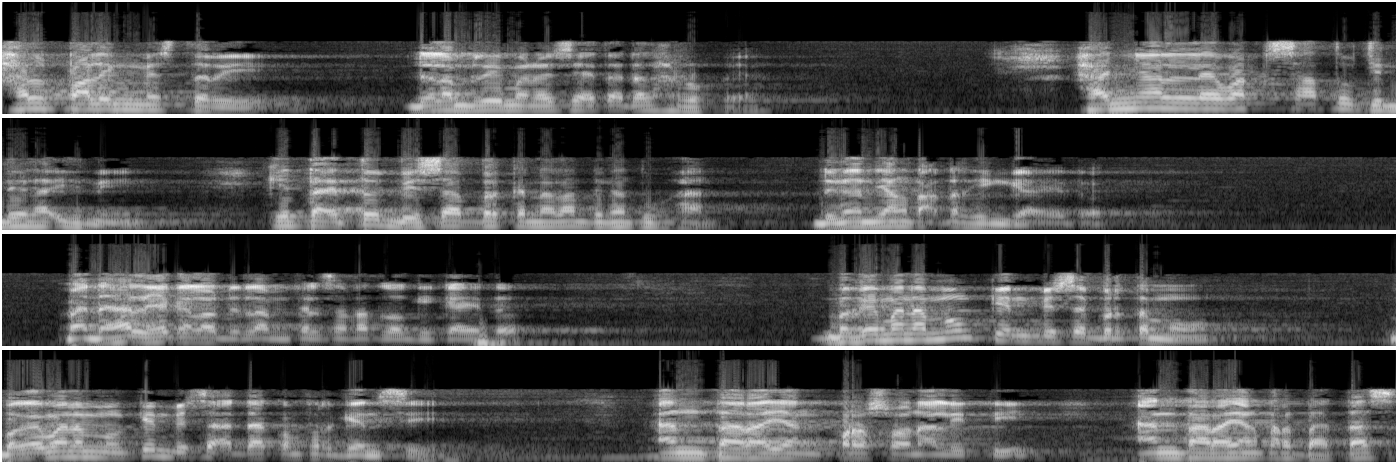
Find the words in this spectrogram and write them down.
hal paling misteri dalam diri manusia itu adalah ruh ya hanya lewat satu jendela ini kita itu bisa berkenalan dengan Tuhan, dengan yang tak terhingga itu. Padahal ya kalau dalam filsafat logika itu bagaimana mungkin bisa bertemu? Bagaimana mungkin bisa ada konvergensi antara yang personality, antara yang terbatas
